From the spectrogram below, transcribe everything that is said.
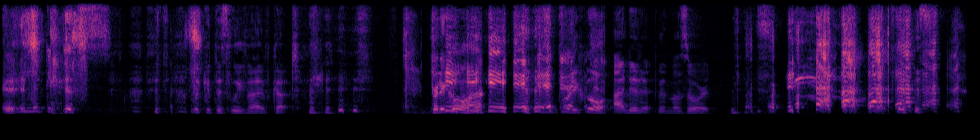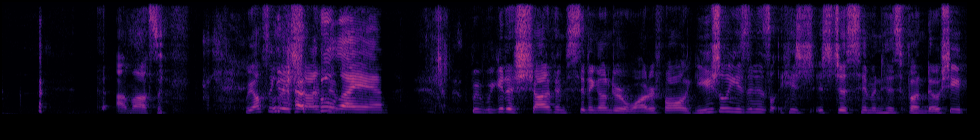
Look at it's Look at this leaf I've cut. Pretty cool, huh? it's pretty cool. I did it with my sword. I'm awesome. We also get a Look shot how of him. cool I am. we, we get a shot of him sitting under a waterfall. Usually he's in his he's it's just him and his fundoshi,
